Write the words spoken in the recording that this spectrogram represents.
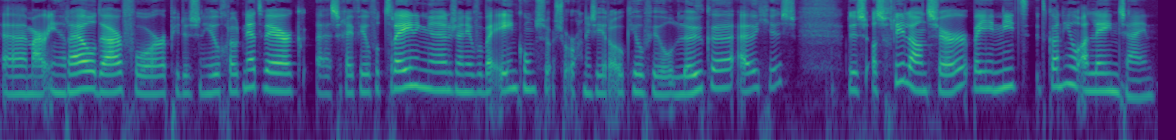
Uh, maar in ruil daarvoor heb je dus een heel groot netwerk. Uh, ze geven heel veel trainingen, er zijn heel veel bijeenkomsten. Ze organiseren ook heel veel leuke uitjes. Dus als freelancer ben je niet, het kan heel alleen zijn.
